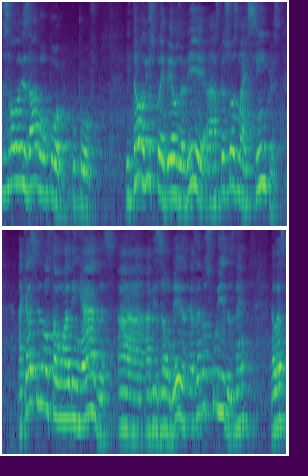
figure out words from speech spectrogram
desvalorizavam o povo, o povo. Então ali os plebeus ali, as pessoas mais simples, aquelas que não estavam alinhadas à, à visão deles, elas eram excluídas, né? Elas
